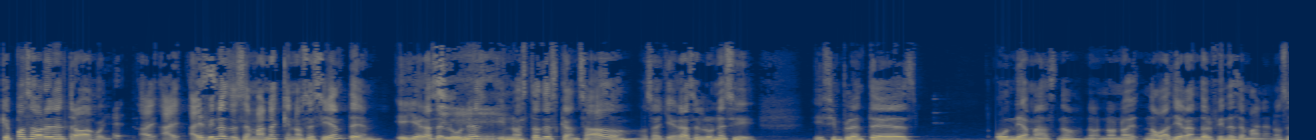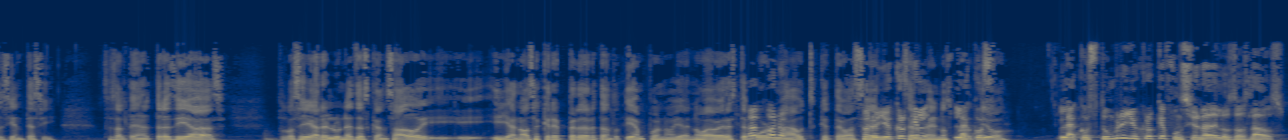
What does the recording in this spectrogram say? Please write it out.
¿Qué, pasa ahora en el trabajo? Eh, hay, fines de semana que no se sienten y llegas el lunes y no estás descansado. O sea, llegas el lunes y, y simplemente es un día más, ¿no? No, no, no, no vas llegando el fin de semana, no se siente así. Entonces al tener tres días, pues vas a llegar el lunes descansado y, y, ya no vas a querer perder tanto tiempo, ¿no? Ya no va a haber este ah, burnout que te va a hacer yo creo ser menos productivo. La, costumbre yo creo que funciona de los dos lados.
